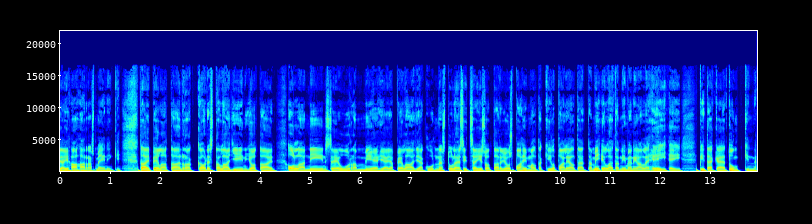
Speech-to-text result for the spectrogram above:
ja ihan harras meininki. Tai pelataan rakkaudesta lajiin jotain, ollaan niin seuran miehiä ja pelaajia, kunnes tulee sitten se iso tarjous pahimmalta kilpailijalta, että mihin laitan nimeni alle, hei hei, pitäkää tunkkinne.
